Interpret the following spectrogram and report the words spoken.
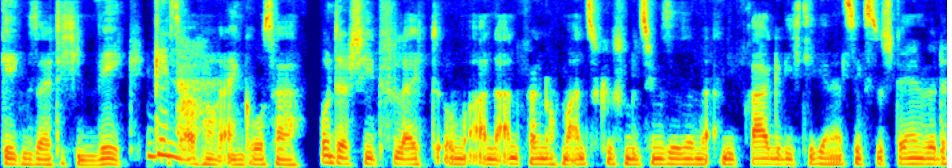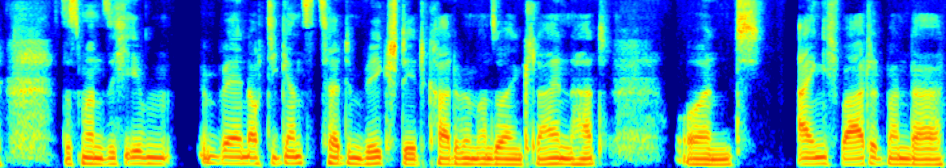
gegenseitig im Weg. Das ist Genau. auch noch ein großer Unterschied, vielleicht, um an den Anfang nochmal anzuknüpfen, beziehungsweise an die Frage, die ich dir gerne als nächstes stellen würde, dass man sich eben im Van auch die ganze Zeit im Weg steht, gerade wenn man so einen kleinen hat. Und eigentlich wartet man da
